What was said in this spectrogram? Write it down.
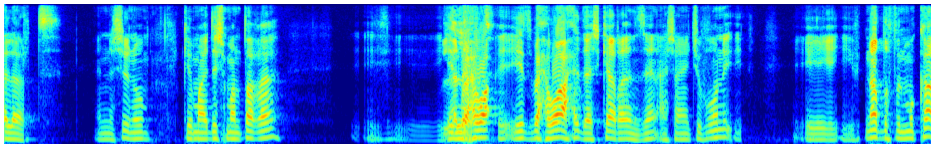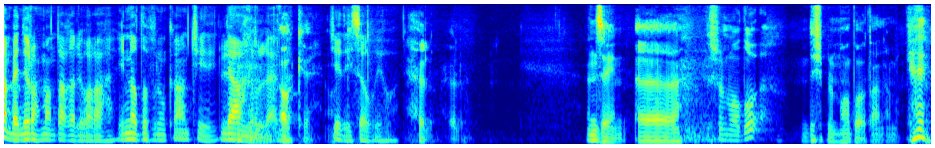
alert انه شنو؟ كل ما يدش منطقة يذبح يذبح واحد اشكره انزين عشان يشوفون ينظف المكان بعدين يروح المنطقة اللي وراها. ينظف المكان كذي لآخر اللعبه okay كذي يسوي هو. حلو حلو. إنزين آه إيش الموضوع؟ ندش بالموضوع طال عمرك.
